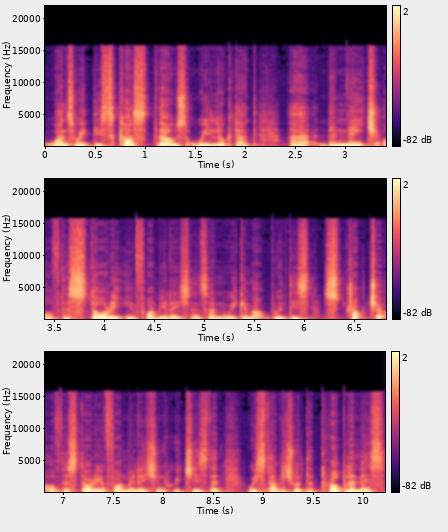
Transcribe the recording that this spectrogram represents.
once we discussed those we looked at uh, the nature of the story in formulations and we came up with this structure of the story of formulation which is that we establish what the problem is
